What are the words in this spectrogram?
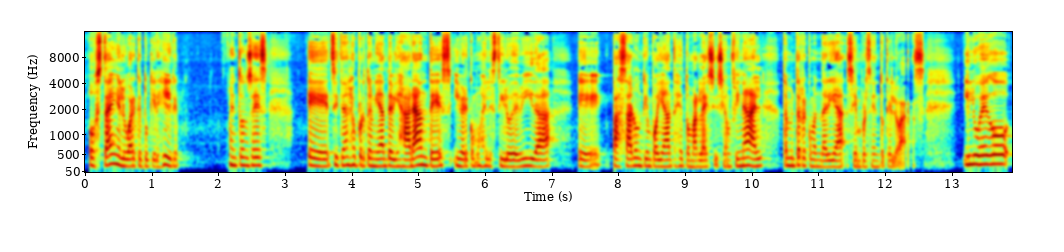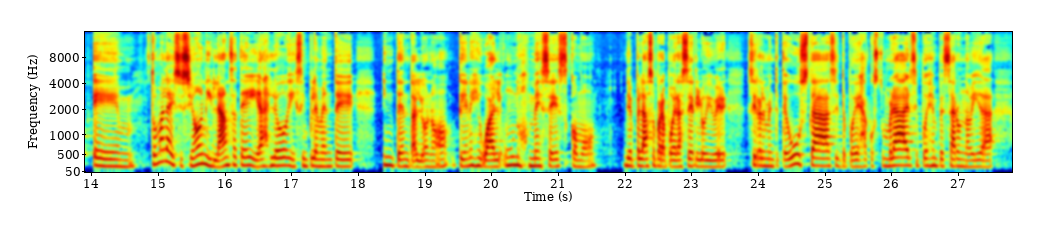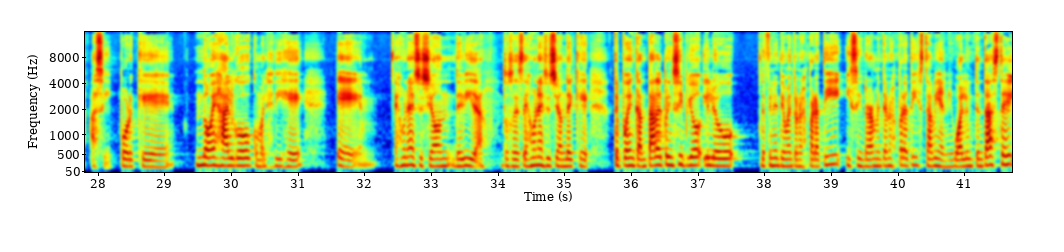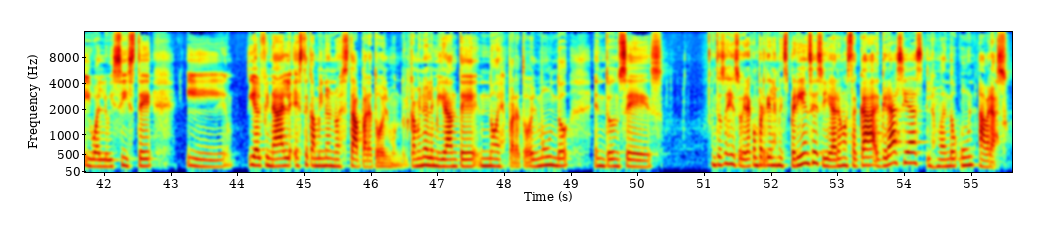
o está en el lugar que tú quieres ir. Entonces, eh, si tienes la oportunidad de viajar antes y ver cómo es el estilo de vida, eh, pasar un tiempo allá antes de tomar la decisión final, también te recomendaría 100% que lo hagas. Y luego em, toma la decisión y lánzate y hazlo y simplemente inténtalo, ¿no? Tienes igual unos meses como de plazo para poder hacerlo y ver si realmente te gusta, si te puedes acostumbrar, si puedes empezar una vida así, porque no es algo, como les dije, eh, es una decisión de vida. Entonces es una decisión de que te puede encantar al principio y luego definitivamente no es para ti y si realmente no es para ti está bien, igual lo intentaste, igual lo hiciste y, y al final este camino no está para todo el mundo. El camino del emigrante no es para todo el mundo. Entonces entonces eso, quería compartirles mi experiencia. Si llegaron hasta acá, gracias. Les mando un abrazo.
